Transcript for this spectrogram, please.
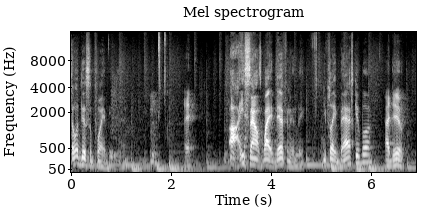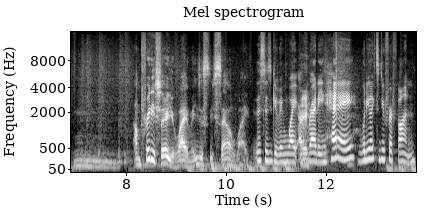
Don't disappoint me, man. Hey. Ah, he sounds white, definitely. You play basketball? I do. I'm pretty sure you're white, man. You just you sound white. This is giving white Hey. already. Hey, what do you like to do for fun?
